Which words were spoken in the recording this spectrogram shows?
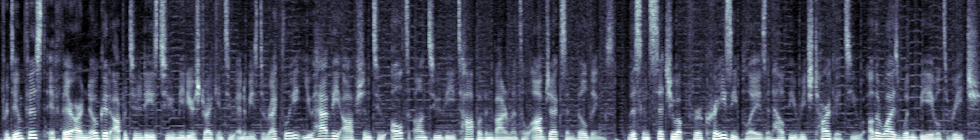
For Doomfist, if there are no good opportunities to Meteor Strike into enemies directly, you have the option to ult onto the top of environmental objects and buildings. This can set you up for crazy plays and help you reach targets you otherwise wouldn't be able to reach.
